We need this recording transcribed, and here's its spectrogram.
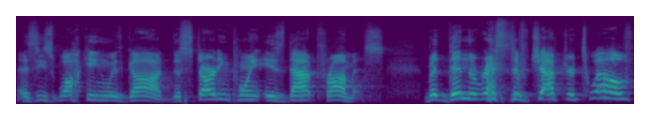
as he's walking with God. The starting point is that promise. But then the rest of chapter 12,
